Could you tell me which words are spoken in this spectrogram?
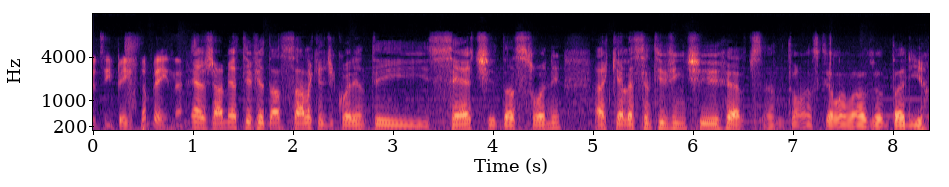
o desempenho também, né? É, já minha TV da sala, que é de 47 da Sony, aquela é 120 Hz, né? Então, aquela lá já daria.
